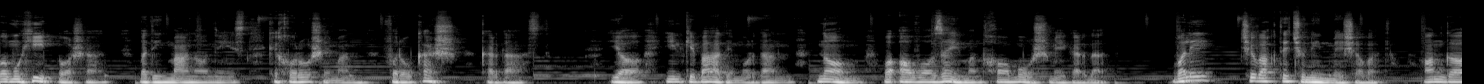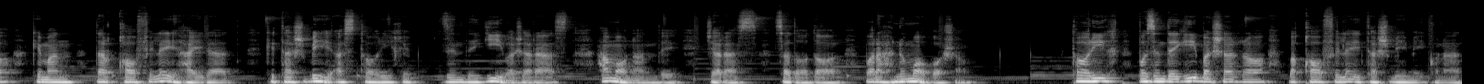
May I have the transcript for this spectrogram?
و محیط باشد بدین معنا نیست که خروش من فروکش کرده است. یا اینکه بعد مردن نام و آوازه من خاموش می گردد ولی چه وقت چنین می شود آنگاه که من در قافله حیرت که تشبیه از تاریخ زندگی بشر است همانند جرس صدادار و رهنما باشم. تاریخ و زندگی بشر را به قافله تشبیه می کند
